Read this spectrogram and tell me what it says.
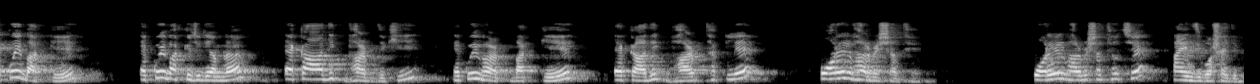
একই বাক্যে একই বাক্যে যদি আমরা একাধিক ভার্ব দেখি, একই ভার্ব বাক্যে একাধিক ভার্ব থাকলে পরের ভার্বের সাথে, পরের ভার্বের সাথে হচ্ছে আইএনজি বসাই দিব।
